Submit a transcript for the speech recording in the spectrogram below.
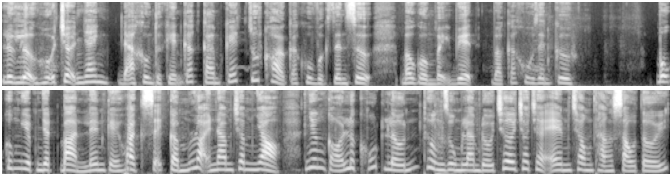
lực lượng hỗ trợ nhanh đã không thực hiện các cam kết rút khỏi các khu vực dân sự, bao gồm bệnh viện và các khu dân cư. Bộ Công nghiệp Nhật Bản lên kế hoạch sẽ cấm loại nam châm nhỏ nhưng có lực hút lớn thường dùng làm đồ chơi cho trẻ em trong tháng 6 tới.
